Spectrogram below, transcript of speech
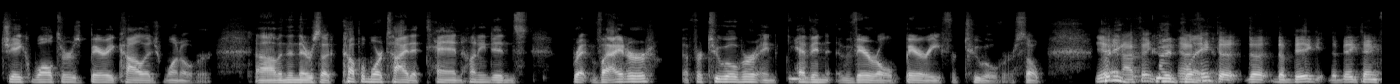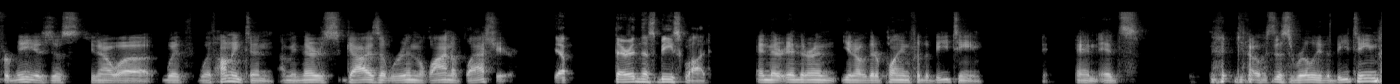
Jake Walters, Barry College, one over. Um, and then there's a couple more tied at 10. Huntington's Brett Viter for two over and Kevin Verrill Barry for two over. So yeah, and I think good I think the the the big the big thing for me is just you know uh, with with Huntington. I mean, there's guys that were in the lineup last year. Yep, they're in this B squad, and they're and they're in you know they're playing for the B team, and it's you know is this really the B team?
